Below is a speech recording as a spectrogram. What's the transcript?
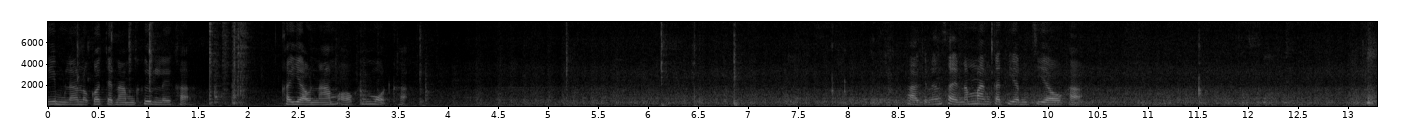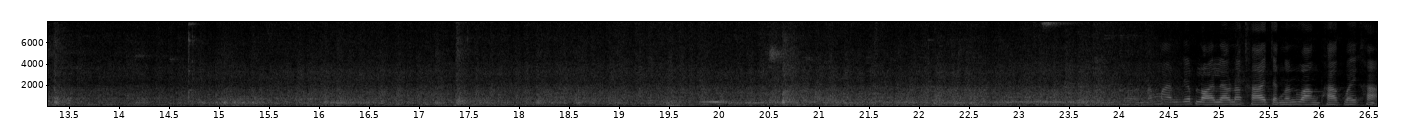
นิ่มแล้วเราก็จะนำขึ้นเลยค่ะเขย่าน้ำออกให้หมดค่ะค่ะจากนั้นใส่น้ำมันกระเทียมเจียวค่ะ น้ำมันเรียบร้อยแล้วนะคะ จากนั้นวางพักไว้ค่ะ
